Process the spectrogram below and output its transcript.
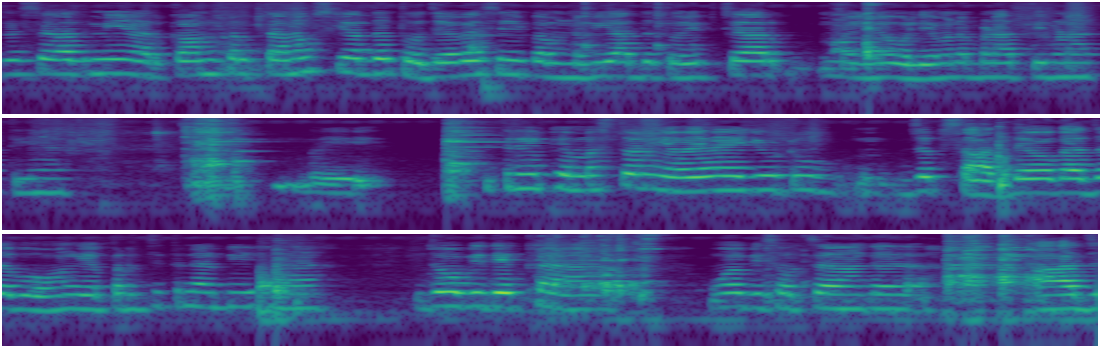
जैसे आदमी हर काम करता है ना, उसकी आदत हो जाए, वैसे ही हमने भी आदत हो चार महीने हो लिए मैंने बनाती बनाती है। भाई इतने फ़ेमस तो नहीं हुए हैं यूट्यूब जब साथ दे होगा, जब होंगे, पर जितने भी हैं, जो भी देखा है, वो भी सोचा कि आज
